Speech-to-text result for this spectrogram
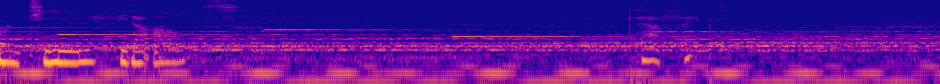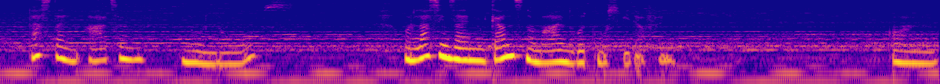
und tief wieder aus. Perfekt. Lass deinen Atem nun los und lass ihn seinen ganz normalen Rhythmus wiederfinden. Und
